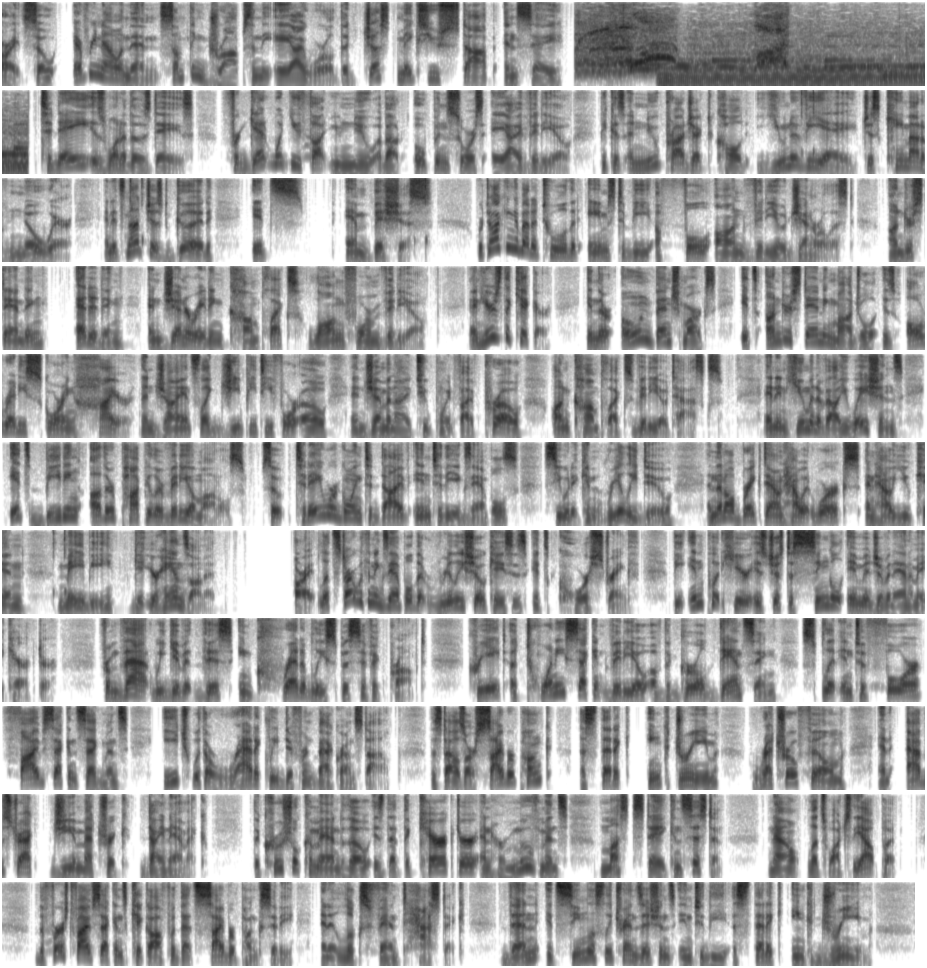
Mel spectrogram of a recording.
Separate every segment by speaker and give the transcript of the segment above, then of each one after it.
Speaker 1: All right, so every now and then, something drops in the AI world that just makes you stop and say,
Speaker 2: What?
Speaker 1: Today is one of those days. Forget what you thought you knew about open source AI video, because a new project called UniVA just came out of nowhere, and it's not just good, it's ambitious. We're talking about a tool that aims to be a full-on video generalist, understanding, editing, and generating complex, long-form video. And here's the kicker. In their own benchmarks, its understanding module is already scoring higher than giants like GPT-4o and Gemini 2.5 Pro on complex video tasks. And in human evaluations, it's beating other popular video models. So today we're going to dive into the examples, see what it can really do, and then I'll break down how it works and how you can, maybe, get your hands on it. All right, let's start with an example that really showcases its core strength. The input here is just a single image of an anime character. From that, we give it this incredibly specific prompt. Create a 20-second video of the girl dancing split into four 5-second segments, each with a radically different background style. The styles are cyberpunk, aesthetic ink dream, retro film, and abstract geometric dynamic. The crucial command, though, is that the character and her movements must stay consistent. Now, let's watch the output. The first five seconds kick off with that cyberpunk city, and it looks fantastic. Then it seamlessly transitions into the aesthetic ink dream.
